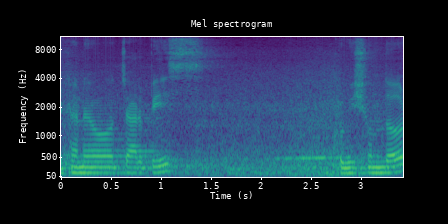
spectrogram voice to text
এখানেও চার পিস খুবই সুন্দর।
